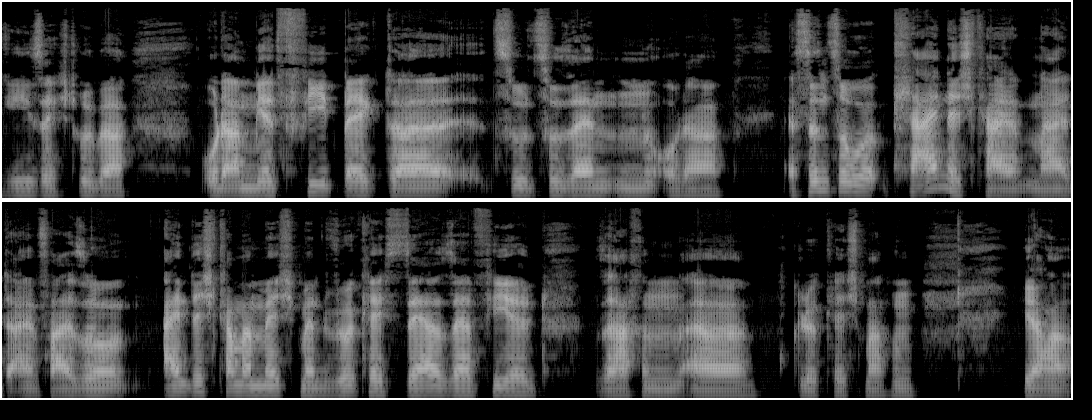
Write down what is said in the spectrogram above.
riesig drüber. Oder mir Feedback dazu zu senden. Oder es sind so Kleinigkeiten halt einfach. Also eigentlich kann man mich mit wirklich sehr, sehr vielen Sachen äh, glücklich machen. Ja,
